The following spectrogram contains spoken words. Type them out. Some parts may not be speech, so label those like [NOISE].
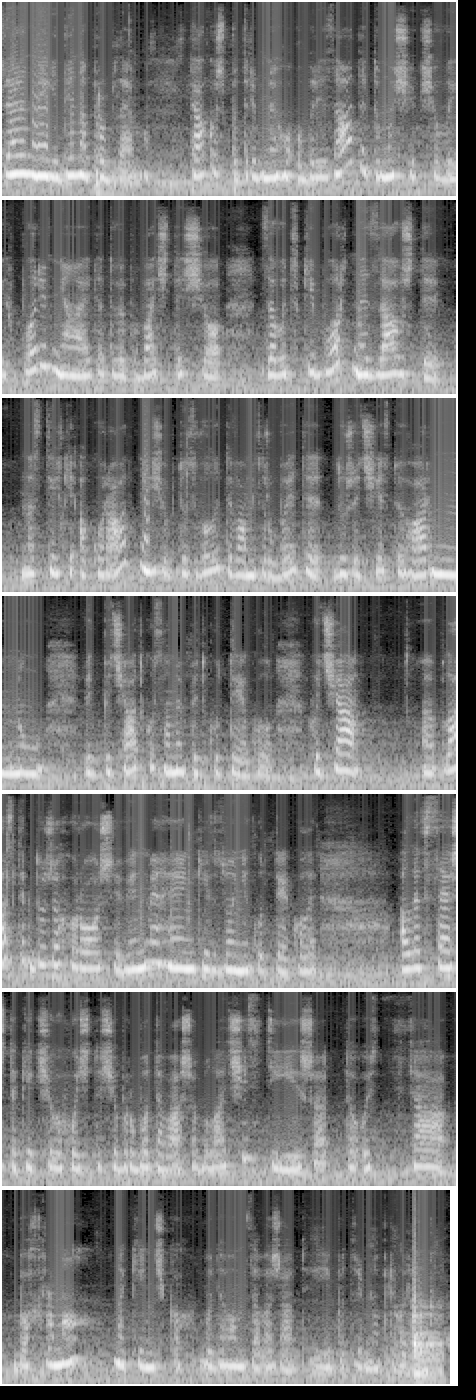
це не єдина проблема. Також потрібно його обрізати, тому що якщо ви їх порівняєте, то ви побачите, що заводський борт не завжди настільки акуратний, щоб дозволити вам зробити дуже чисту гарну відпечатку саме під кутикулу. Хоча е, пластик дуже хороший, він м'ягенький в зоні кутикули. Але все ж таки, якщо ви хочете, щоб робота ваша була чистіша, то ось ця бахрома на кінчиках буде вам заважати, її потрібно прибирати.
